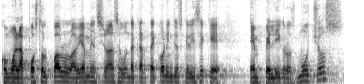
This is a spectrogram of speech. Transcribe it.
como el apóstol Pablo lo había mencionado en la segunda carta de Corintios, que dice que en peligros muchos,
